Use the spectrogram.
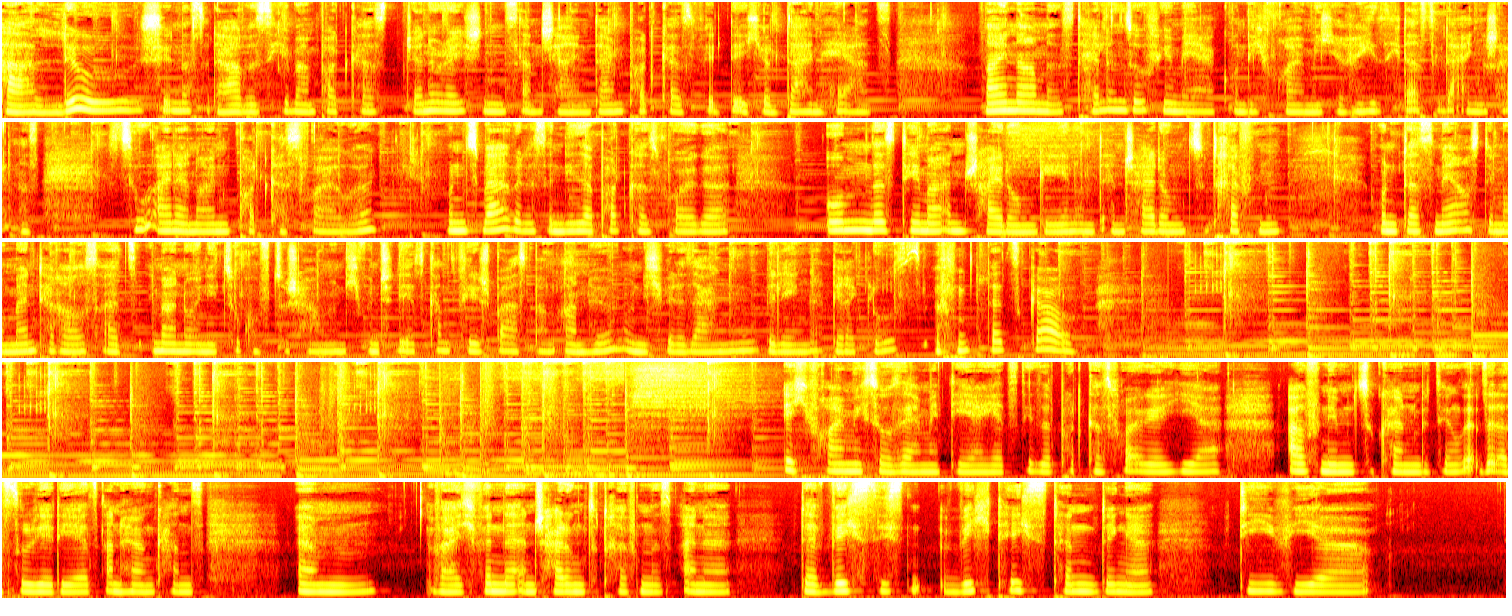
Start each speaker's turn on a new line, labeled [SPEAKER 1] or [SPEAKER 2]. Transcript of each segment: [SPEAKER 1] Hallo, schön, dass du da bist hier beim Podcast Generation Sunshine, dein Podcast für dich und dein Herz. Mein Name ist Helen Sophie Merck und ich freue mich riesig, dass du da eingeschaltet hast zu einer neuen Podcast-Folge. Und zwar wird es in dieser Podcast-Folge um das Thema Entscheidungen gehen und Entscheidungen zu treffen und das mehr aus dem Moment heraus, als immer nur in die Zukunft zu schauen. Und ich wünsche dir jetzt ganz viel Spaß beim Anhören und ich würde sagen, wir legen direkt los. Let's go! Ich freue mich so sehr mit dir, jetzt diese Podcast-Folge hier aufnehmen zu können, beziehungsweise dass du dir die jetzt anhören kannst, ähm, weil ich finde, Entscheidungen zu treffen ist eine der wichtigsten, wichtigsten Dinge, die wir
